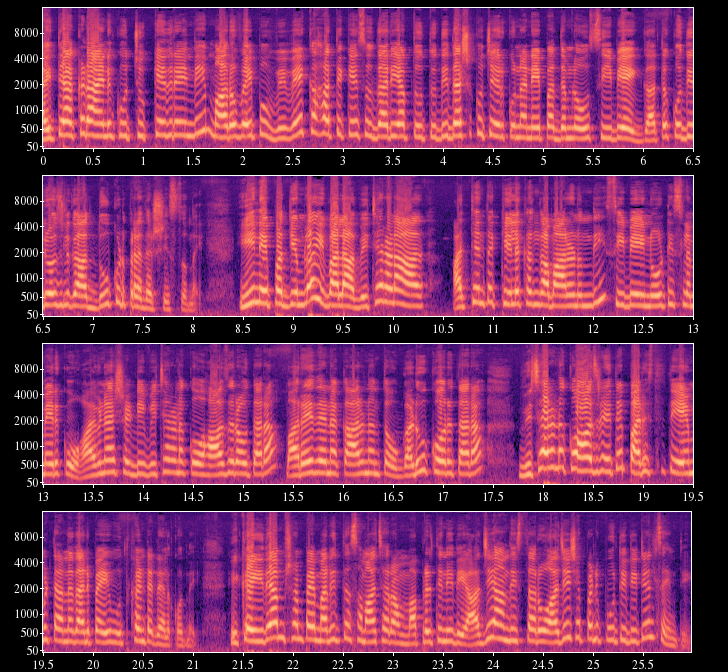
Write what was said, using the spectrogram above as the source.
అయితే అక్కడ ఆయనకు చుక్కెదురైంది. మరోవైపు వివేక హత్య కేసు దర్యాప్తు తుది దశకు చేరుకున్న నేపథ్యంలో సిబిఐ గత కొద్ది రోజులుగా దూకుడు ప్రదర్శిస్తుంది. ఈ నేపథ్యంలో ఇవాళ విచారణ అత్యంత కీలకంగా మారనుంది. సిబిఐ నోటీసుల మేరకు అవినాష్ రెడ్డి విచారణకు హాజరవుతారా? మరేదైనా కారణంతో గడువు కోరుతారా? విచారణకు హాజరైతే పరిస్థితి ఏమిటన్న దానిపై ఉత్కంఠ నెలకొంది. ఇక ఇదే అంశంపై మరింత సమాచారం మా ప్రతినిధి అజయ్ అందిస్తారు. అజయ్ చెప్పండి పూర్తి డీటెయిల్స్ ఏంటి?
